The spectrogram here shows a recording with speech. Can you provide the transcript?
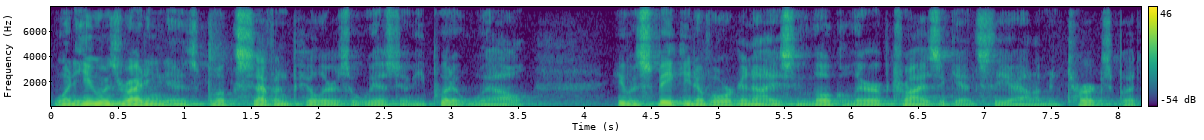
When he was writing in his book, Seven Pillars of Wisdom, he put it well. He was speaking of organizing local Arab tribes against the Ottoman Turks, but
